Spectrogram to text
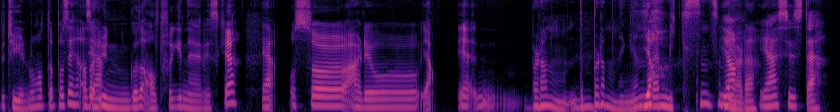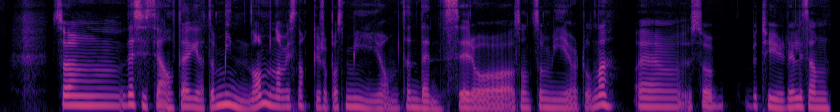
betyr noe, holdt jeg på å si. Altså Ja. unngå det altfor generiske. Ja. Og så er det jo Ja. Bland, det blandingen, Ja. det er miksen som ja, gjør det. Ja, jeg syns det. Så mm, det syns jeg alltid er greit å minne om når vi snakker såpass mye om tendenser og sånt som vi gjør, Tone. Eh, så betyr det liksom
